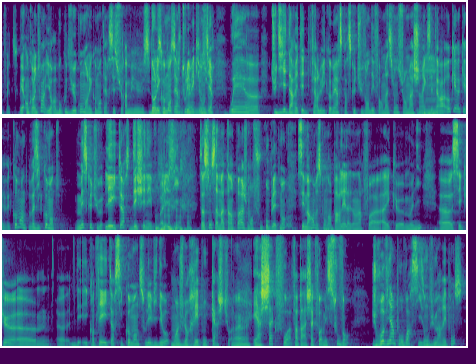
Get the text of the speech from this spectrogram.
en fait. Mais encore une fois, il y aura beaucoup de vieux cons dans les commentaires, c'est sûr. Ah, mais dans les commentaires, ça- tous les mecs qui vont sûr. dire Ouais, euh, tu dis d'arrêter de faire le e-commerce parce que tu vends des formations sur machin, etc. Mhm. Ok, ok, commente, vas-y, commente. Mets ce que tu veux. Les haters, déchaînez-vous, allez-y. De toute façon, ça m'atteint pas, je m'en fous complètement. C'est marrant parce qu'on en parlait la dernière fois avec euh, Moni. euh, c'est que des- quand les haters ils commentent sous les vidéos, moi je leur réponds cash, tu vois. Ouais. Et à chaque fois, enfin pas à chaque fois, mais souvent, je reviens pour voir s'ils ont vu ma réponse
